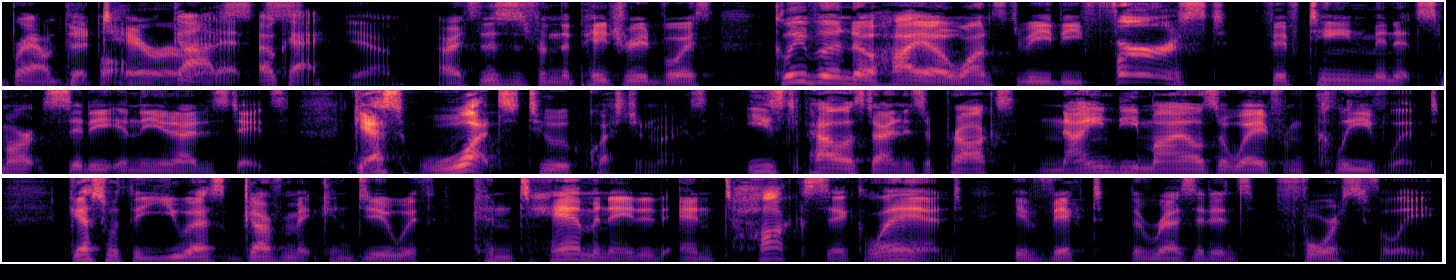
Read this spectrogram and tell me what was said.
Brown people. the people. terrorists. Got it. Okay. Yeah. All right. So this is from the Patriot Voice. Cleveland, Ohio wants to be the first 15 minute smart city in the United States. Guess what? Two question marks. East Palestine is approx 90 miles away from Cleveland. Guess what the U.S. government can do with contaminated and toxic land? Evict the residents forcefully.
